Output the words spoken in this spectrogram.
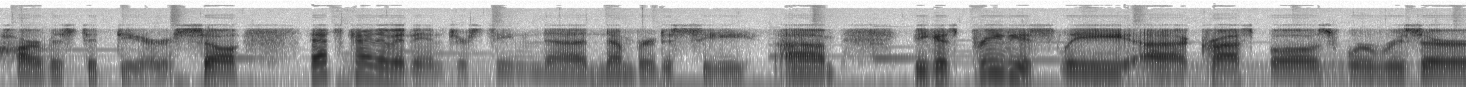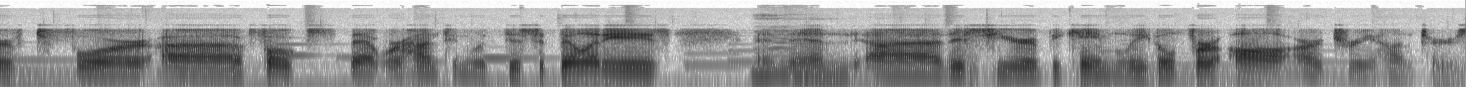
harvested deer. So that's kind of an interesting uh, number to see um, because previously uh, crossbows were reserved for uh, folks that were hunting with disabilities, and then uh, this year it became legal for all archery hunters.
